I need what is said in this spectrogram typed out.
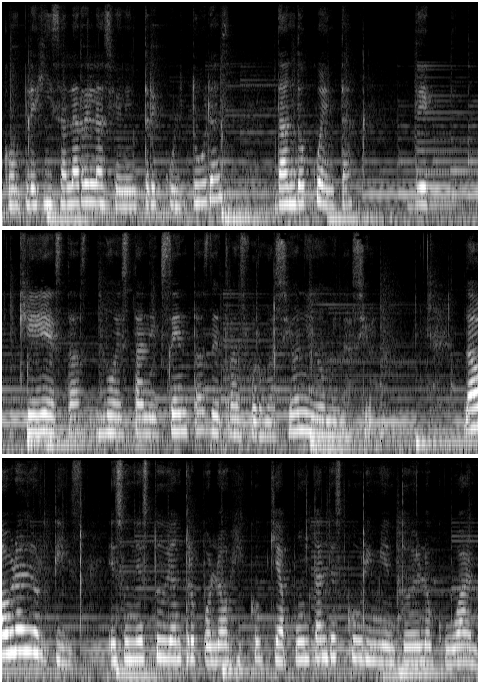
complejiza la relación entre culturas dando cuenta de que éstas no están exentas de transformación y dominación. La obra de Ortiz es un estudio antropológico que apunta al descubrimiento de lo cubano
